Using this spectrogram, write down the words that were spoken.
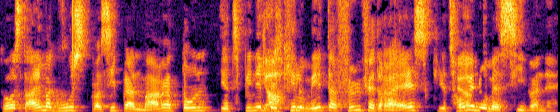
Du hast einmal gewusst, was ich bei einem Marathon, jetzt bin ich Ja. bei Kilometer 35, jetzt habe Ja. ich nur mehr siebene.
